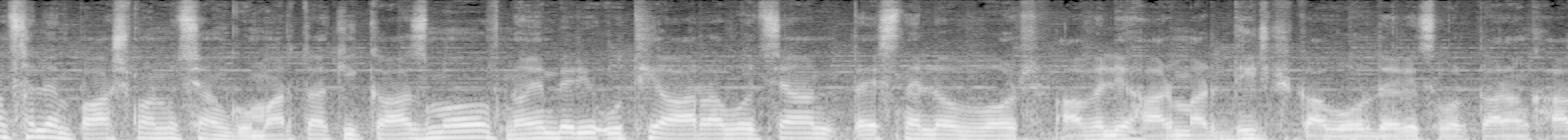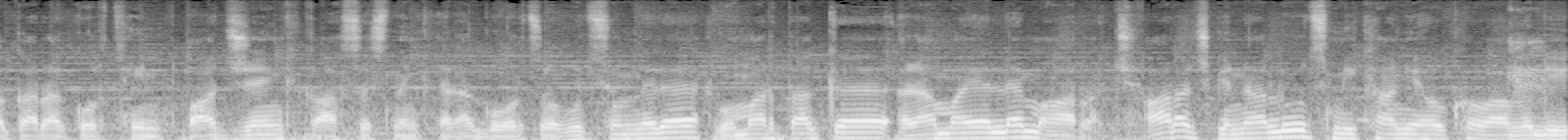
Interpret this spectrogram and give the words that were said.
անցել եմ պաշտպանության գումարտակի կազմով, նոյեմբերի 8-ի առավոտյան տեսնելով, որ ավելի հարմար դիրք կա, որտեղից որ կարանք հակառակորդին պատժենք, կասեցնենք նրա գործողությունները, գումարտակը հրամայել եմ առաջ։ Առաջ գնալուց մի քանի հոգով ավելի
